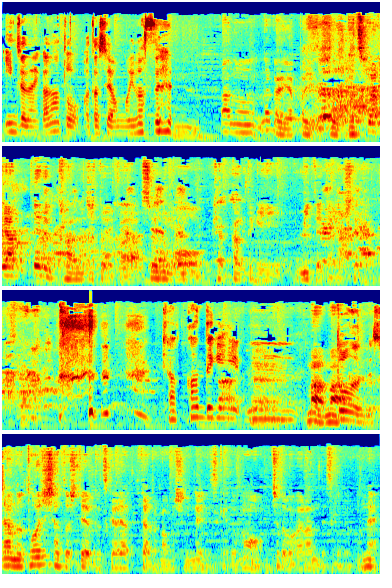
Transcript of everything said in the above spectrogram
いいんじゃないかなと私は思います。うん。あのなんかやっぱりそうぶつかり合ってる感じというかそういうのも客観的に見てたりしてたんですか、客観的に、うえん。え、まあまああの当事者としてはぶつかり合ってたのかもしれないですけどもちょっとわからんですけどもね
